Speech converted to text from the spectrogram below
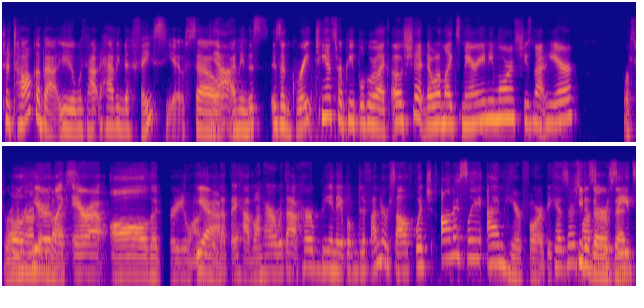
to talk about you without having to face you. So Yeah. I mean, this is a great chance for people who are like, oh shit, no one likes Mary anymore. She's not here. We're throwing her We'll hear like air out all the dirty laundry Yeah. that they have on her without her being able to defend herself, which honestly I'm here for because there's She lots of deserves it.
